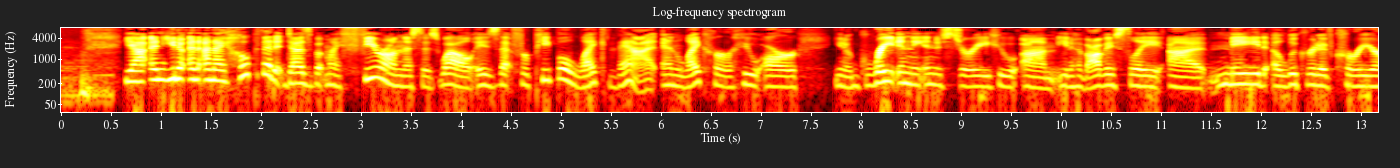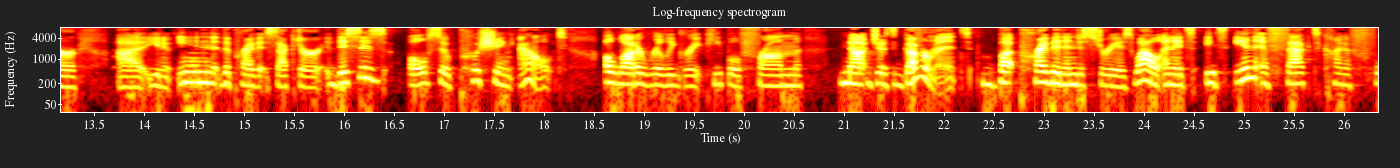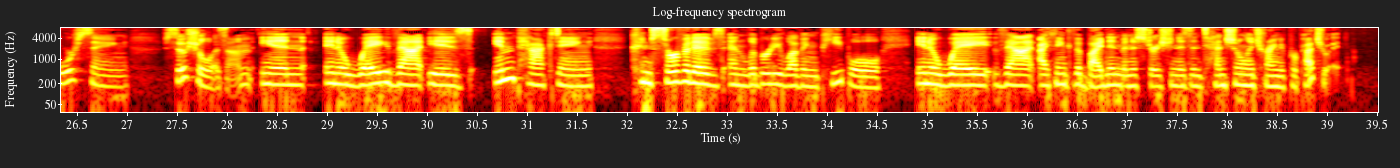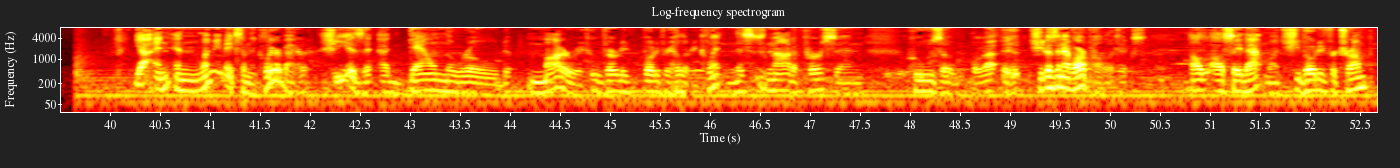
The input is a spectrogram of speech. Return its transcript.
Yeah, and you know, and, and I hope that it does, but my fear on this as well is that for people like that and like her who are, you know, great in the industry, who um, you know, have obviously uh, made a lucrative career uh, you know, in the private sector, this is also pushing out a lot of really great people from not just government but private industry as well and it's it's in effect kind of forcing socialism in in a way that is impacting conservatives and liberty loving people in a way that I think the Biden administration is intentionally trying to perpetuate. Yeah, and, and let me make something clear about her. She is a, a down the road moderate who voted voted for Hillary Clinton. This is not a person who's a she doesn't have our politics. I'll, I'll say that much. She voted for Trump.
